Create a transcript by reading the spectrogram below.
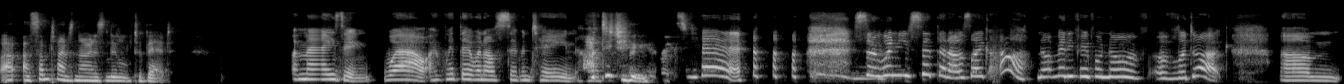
are sometimes known as Little Tibet. Amazing. Wow. I went there when I was 17. Oh, did you? Yeah. so when you said that, I was like, oh, not many people know of, of Ladakh. Um,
